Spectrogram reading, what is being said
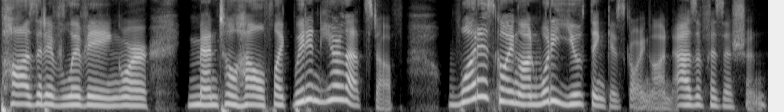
positive living or mental health. Like, we didn't hear that stuff. What is going on? What do you think is going on as a physician?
